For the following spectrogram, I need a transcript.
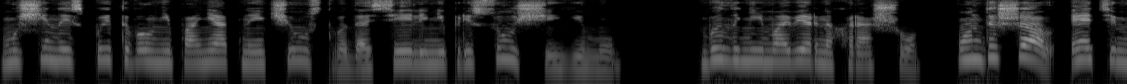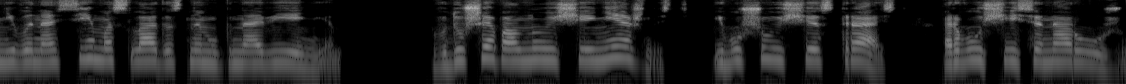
Мужчина испытывал непонятные чувства, доселе не присущие ему. Было неимоверно хорошо. Он дышал этим невыносимо сладостным мгновением. В душе волнующая нежность и бушующая страсть, рвущиеся наружу.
